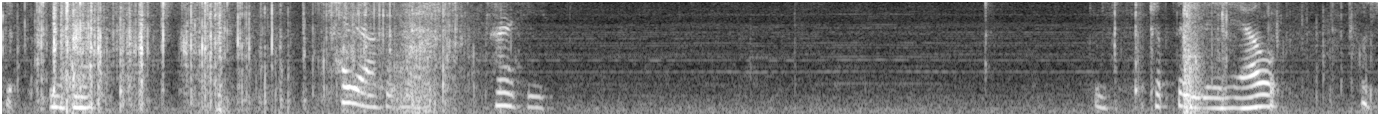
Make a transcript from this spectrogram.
เดี๋ยวนะ กมงห้าทีแคปเจอร์แล้วโอเค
